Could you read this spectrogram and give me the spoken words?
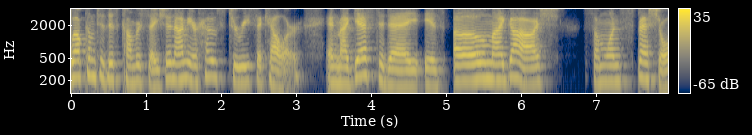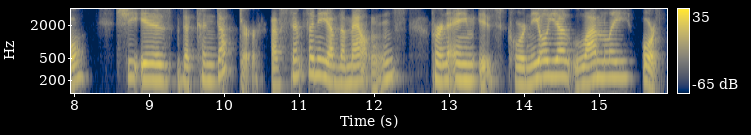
Welcome to this conversation. I'm your host, Teresa Keller, and my guest today is, oh my gosh, someone special. She is the conductor of Symphony of the Mountains. Her name is Cornelia Laemmli Orth,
